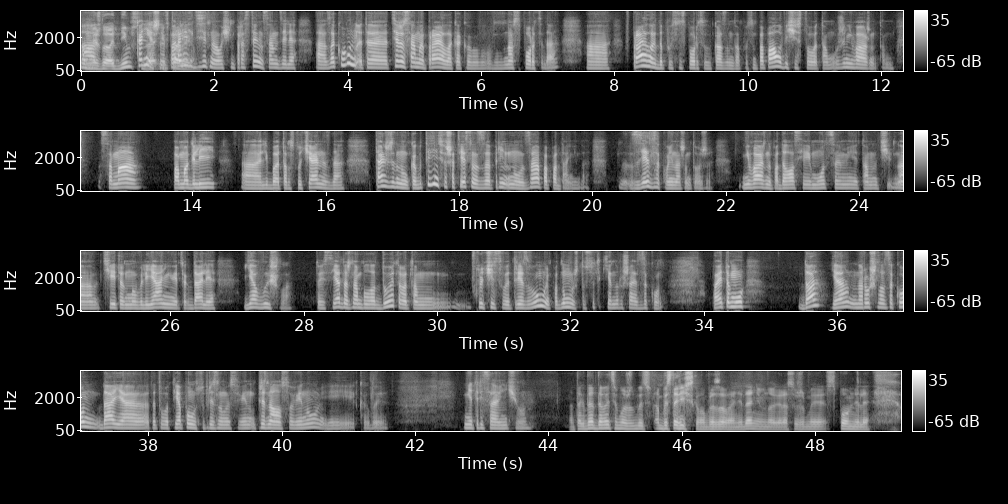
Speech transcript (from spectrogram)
Ну, А, между одним с- да, Конечно, и параллели вторым. действительно очень простые. На самом деле А, закон — это те же самые правила, как в в нас в спорте. Да? А, В правилах, допустим, в спорте указано, допустим, попало вещество, там уже не важно, там сама помогли, либо там случайность, да. Также, ну, как бы ты несешь ответственность за, ну, за попадание, да. Здесь в законе нашем тоже. Неважно, подалась я эмоциями, там, чьей-то ну, влиянию и так далее. Я вышла. То есть я должна была до этого там включить свой трезвый ум и подумать, что все-таки я нарушаю закон. Поэтому, да, я нарушила закон, да, я, этот вот, я полностью признала свою, вину, признала свою вину и как бы не отрицаю ничего. А тогда давайте, может быть, об историческом образовании, да, немного, раз уже мы вспомнили.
